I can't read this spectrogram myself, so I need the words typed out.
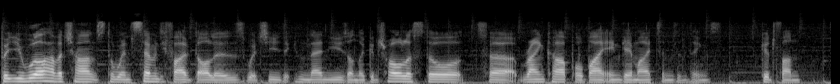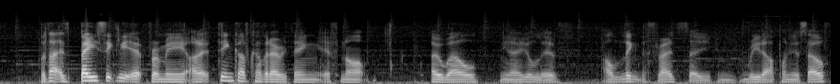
But you will have a chance to win $75 which you can then use on the Gontroller store to rank up or buy in-game items and things. Good fun. But that is basically it from me. I don't think I've covered everything. If not, oh well, you know, you'll live. I'll link the thread so you can read up on yourself.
